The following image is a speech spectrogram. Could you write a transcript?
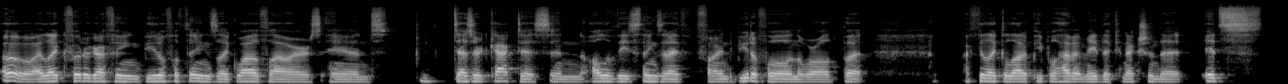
oh, I like photographing beautiful things like wildflowers and desert cactus and all of these things that I find beautiful in the world, but I feel like a lot of people haven't made the connection that it's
